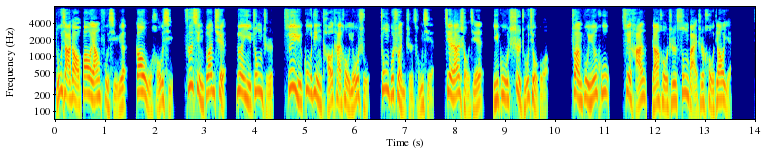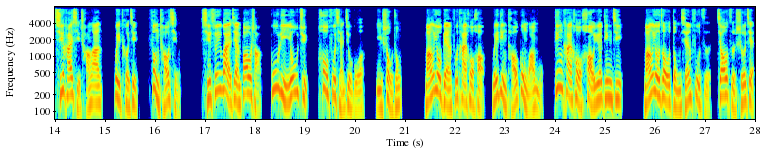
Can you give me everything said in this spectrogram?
独下诏褒扬傅喜曰：“高武侯喜，资性端阙，论议忠直，虽与固定陶太后有属，终不顺只从邪，戒然守节，以故赤足救国。传不云乎？遂寒，然后知松柏之后雕也。其海喜长安，未特进，奉朝请。”喜虽外见褒赏，孤立忧惧，后复遣救国，以寿终。忙又贬扶太后号为定陶共王母，丁太后号曰丁姬。忙又奏董贤父子骄自奢贱，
